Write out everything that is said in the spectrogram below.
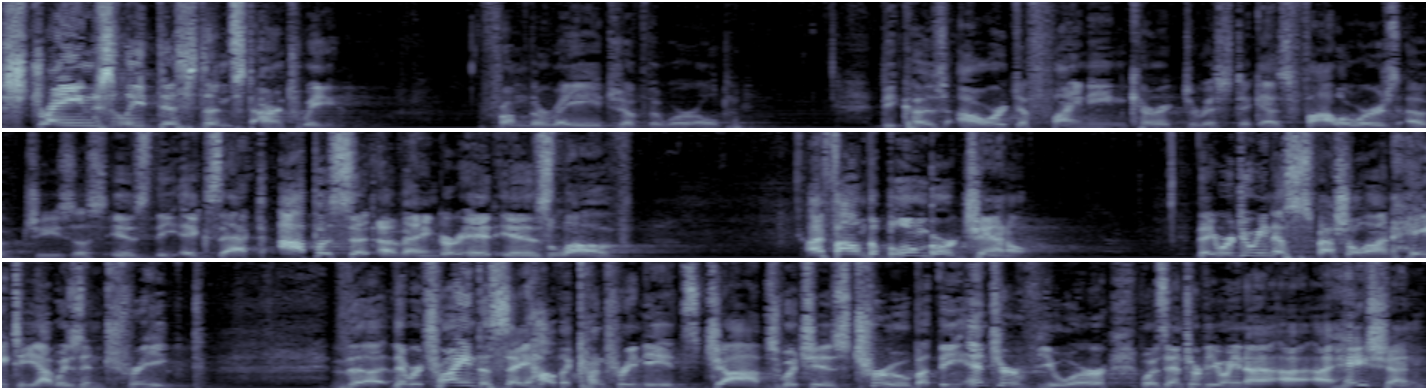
Strangely distanced, aren't we, from the rage of the world? Because our defining characteristic as followers of Jesus is the exact opposite of anger it is love. I found the Bloomberg channel. They were doing a special on Haiti. I was intrigued. The, they were trying to say how the country needs jobs, which is true, but the interviewer was interviewing a, a, a Haitian,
